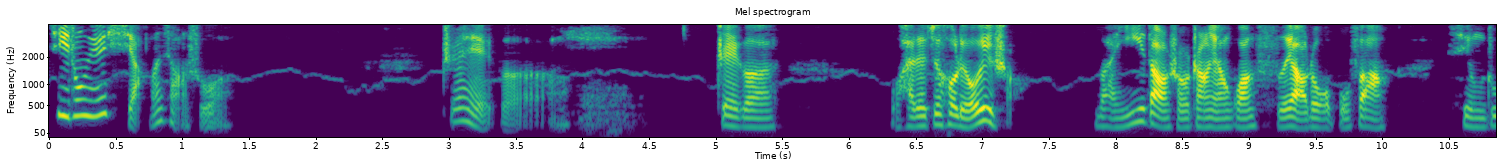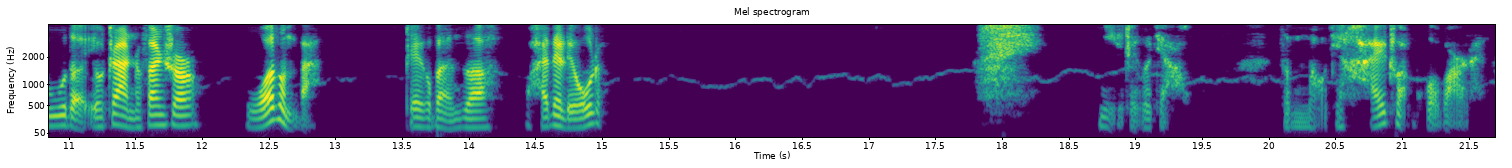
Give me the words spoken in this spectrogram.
季中云想了想，说：“这个，这个，我还得最后留一手。万一到时候张阳光死咬着我不放，姓朱的又站着翻身，我怎么办？这个本子我还得留着。唉，你这个家伙，怎么脑筋还转不过弯来呢？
